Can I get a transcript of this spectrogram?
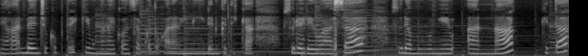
ya kan dan cukup tricky mengenai konsep ketuhanan ini dan ketika sudah dewasa sudah mempunyai anak kita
